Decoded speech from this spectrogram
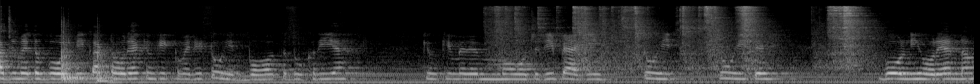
ਅੱਜ ਮੇਰੇ ਤੋਂ ਬੋਲ ਵੀ ਘੱਟ ਹੋ ਰਿਹਾ ਕਿਉਂਕਿ ਇੱਕ ਮੇਰੀ ਢੂਹੀ ਬਹੁਤ ਦੁਖ ਰਹੀ ਹੈ, ਕਿਉਂਕਿ ਮੇਰੇ ਮੋਚ ਜੀ ਪੈ ਗਈ, ਢੂਹੀ ਢੂਹੀ ਤੇ ਬੋਲ ਨਹੀਂ ਹੋ ਰਿਹਾ ਇੰਨਾ।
